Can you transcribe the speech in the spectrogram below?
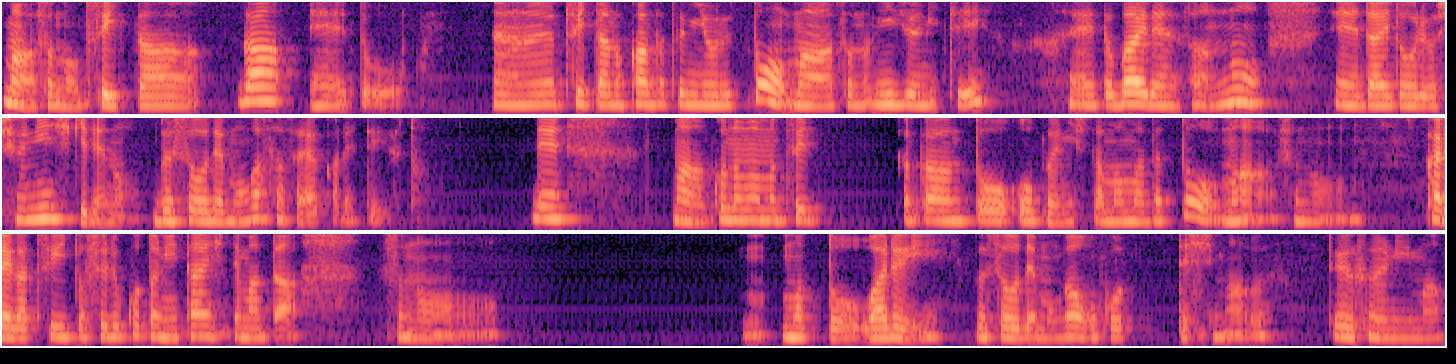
まあ、そのツイッターが、えーとえー、ツイッターの観察によると、まあ、その20日えーと、バイデンさんの、えー、大統領就任式での武装デモがささやかれていると。でまあ、このままツイアカウントをオープンにしたままだと、まあ、その彼がツイートすることに対してまたそのもっと悪い武装デモが起こってしまうというふうに今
